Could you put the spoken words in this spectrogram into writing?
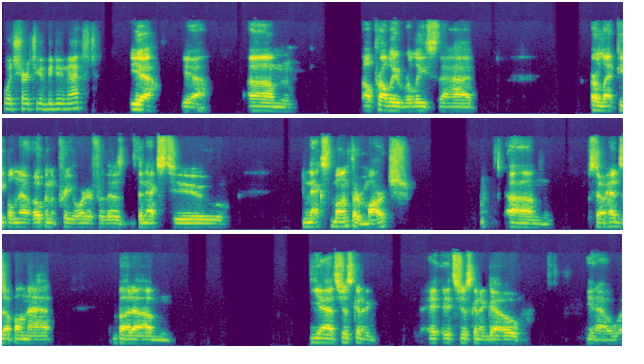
what shirts you're gonna be doing next? Yeah, yeah. Um, I'll probably release that or let people know. Open the pre-order for those the next two next month or March. Um, so heads up on that. But um, yeah, it's just gonna it, it's just gonna go, you know,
